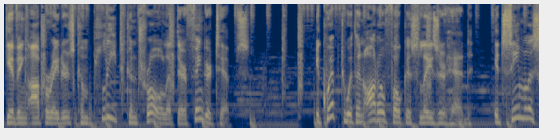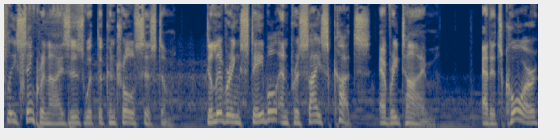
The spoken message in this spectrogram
giving operators complete control at their fingertips. Equipped with an autofocus laser head, it seamlessly synchronizes with the control system, delivering stable and precise cuts every time. At its core,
